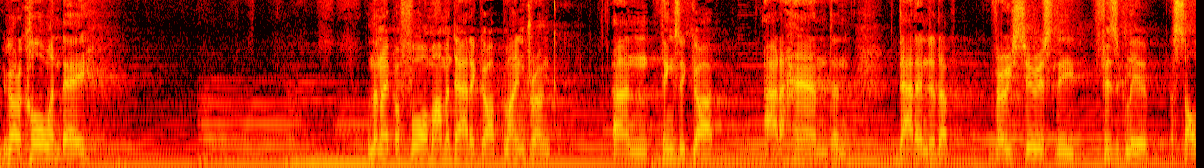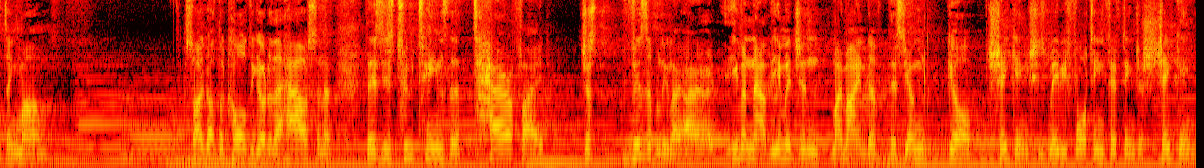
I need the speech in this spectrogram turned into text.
We got a call one day, and the night before, mom and dad had got blind drunk, and things had got out of hand, and dad ended up very seriously physically assaulting mom. So I got the call to go to the house, and uh, there's these two teens that are terrified, just visibly. Like I, even now, the image in my mind of this young girl shaking. She's maybe 14, 15, just shaking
